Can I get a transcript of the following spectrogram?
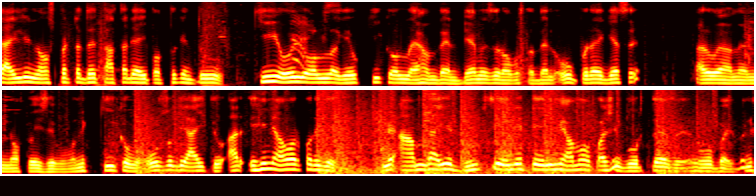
চাইলেই লঞ্চ প্যাডটা দেয়, তাড়াতাড়ি আই পড়তো কিন্তু কি হইল, ওর লাগে, ও কি করল? এখন দেন ড্যামেজের অবস্থা দেন, ও পরে গেছে। আর ও এখন নক হয়ে যাব। মানে কি করব? ও যদি আইতো, আর এখানে আওয়ার পরে গে মানে আমরা এই ঢুকছি, এই একটা এনিমি আমার পাশে ঘুরতে আছে। ও ভাই মানে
